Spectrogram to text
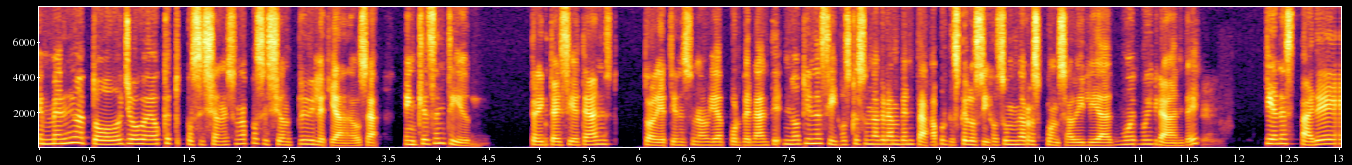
en medio de todo yo veo que tu posición es una posición privilegiada. O sea, ¿en qué sentido? 37 años, todavía tienes una vida por delante, no tienes hijos, que es una gran ventaja, porque es que los hijos son una responsabilidad muy, muy grande. Tienes pareja,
